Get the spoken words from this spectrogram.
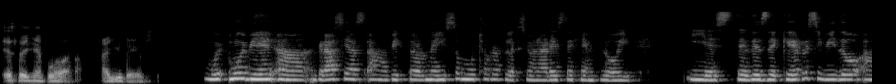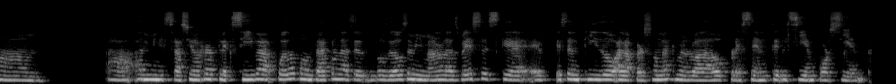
este ejemplo ayude a usted. Muy, muy bien, ah, gracias, ah, Víctor. Me hizo mucho reflexionar este ejemplo y, y este, desde que he recibido administración reflexiva, puedo contar con las los dedos de mi mano las veces que he, sentido a la persona que me lo ha dado presente el 100%.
